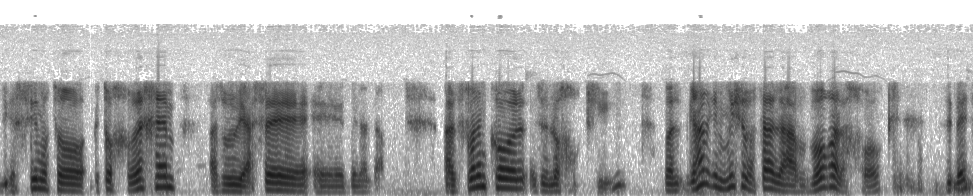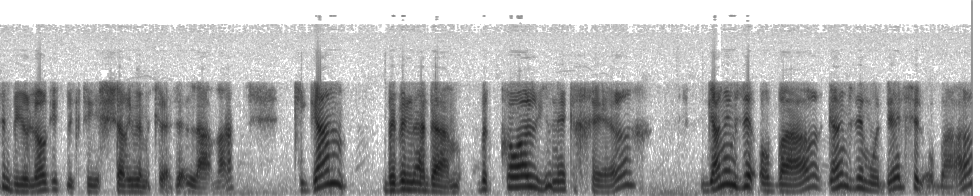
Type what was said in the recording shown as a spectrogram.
וישים אותו בתוך רחם, אז הוא יעשה אה, בן אדם. אז קודם כל, זה לא חוקי, אבל גם אם מישהו רוצה לעבור על החוק, זה בעצם ביולוגית בלתי אפשרי במקרה הזה. למה? כי גם בבן אדם, בכל יונק אחר, גם אם זה עובר, גם אם זה מודל של עובר,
